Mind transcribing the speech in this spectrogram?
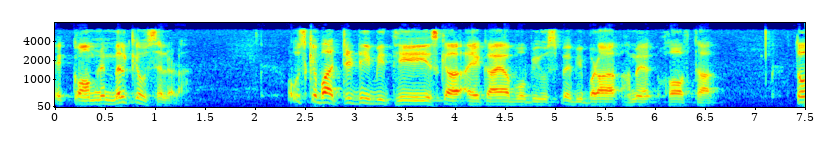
एक कौम ने मिलकर उससे लड़ा। उसके बाद टिड्डी भी थी, इसका एक आया, वो भी उस पर भी बड़ा हमें खौफ था। तो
